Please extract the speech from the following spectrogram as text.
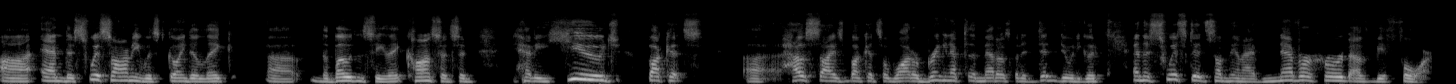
Uh, and the Swiss army was going to Lake, uh, the Bodensee, Lake Constance, and having huge buckets, uh, house-sized buckets of water, bringing up to the meadows, but it didn't do any good. And the Swiss did something I've never heard of before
